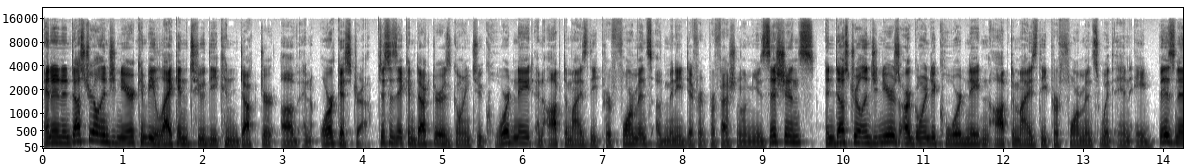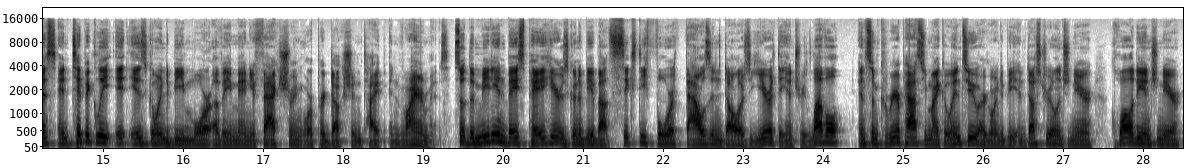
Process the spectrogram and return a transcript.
And an industrial engineer can be likened to the conductor of an orchestra. Just as a conductor is going to coordinate and optimize the performance of many different professional musicians, industrial engineers are going to coordinate and optimize the performance within a business. And typically it is going to be more of a manufacturing or production type environment. So the median base pay here is going to be about $64,000 a year at the entry level. And some career paths you might go into are going to be industrial engineer, quality engineer,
